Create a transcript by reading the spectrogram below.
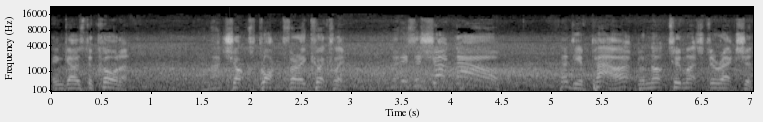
In goes the corner. And that shot's blocked very quickly. And it's a shot now. Plenty of power, but not too much direction.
